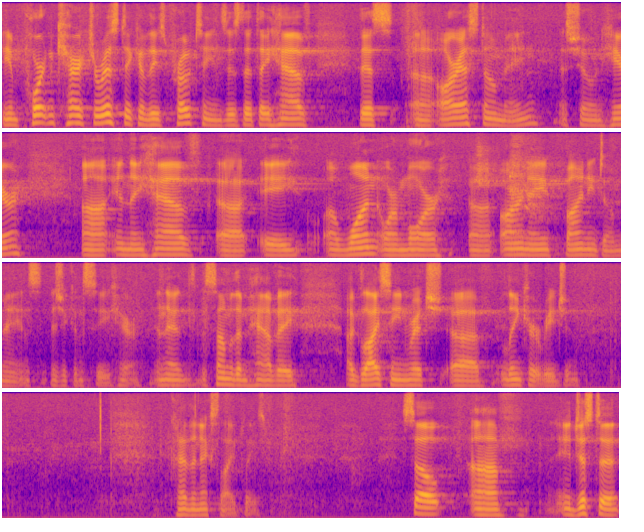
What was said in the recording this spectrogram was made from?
the important characteristic of these proteins is that they have this uh, RS domain, as shown here, uh, and they have uh, a, a, one or more uh, RNA binding domains, as you can see here. And some of them have a, a glycine rich uh, linker region. Can I have the next slide, please? So, uh, just to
